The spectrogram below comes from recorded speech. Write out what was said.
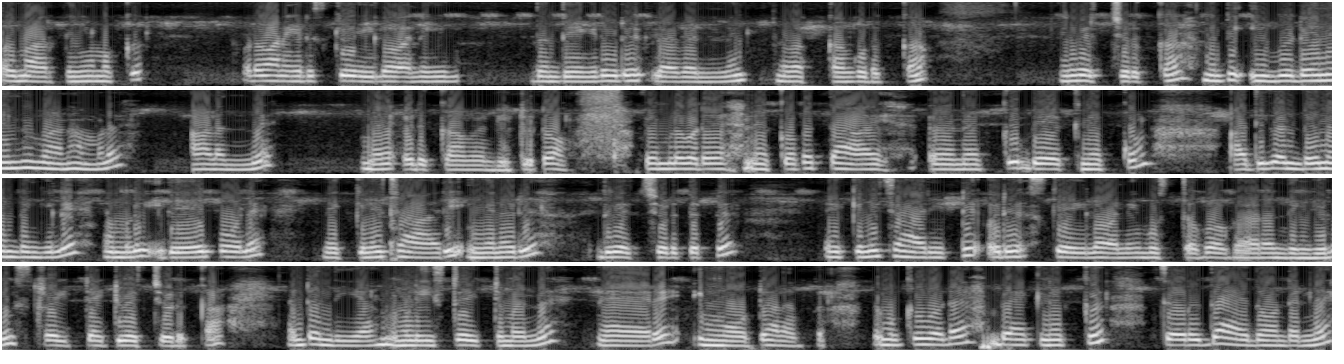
ഒരു മാർക്കിങ് നമുക്ക് ഇവിടെ വേണമെങ്കിൽ സ്കെയിലോ അല്ലെങ്കിൽ ഇതെന്തെങ്കിലും ഒരു ലെവലിന് വെക്കാൻ കൊടുക്കാം. ഇങ്ങനെ വെച്ചെടുക്കുക എന്നിട്ട് ഇവിടെ നിന്ന് വേണം നമ്മൾ അളന്ന് എടുക്കാൻ വേണ്ടിയിട്ട് കേട്ടോ അപ്പോൾ നമ്മളിവിടെ നെക്കൊക്കെ താഴ് നെക്ക് ബേക്ക് നെക്കും അധികം ഉണ്ടെന്നുണ്ടെങ്കിൽ നമ്മൾ ഇതേപോലെ നെക്കിന് ചാരി ഇങ്ങനെ ഒരു ഇത് വെച്ചെടുത്തിട്ട് നെക്കിന് ചാരിയിട്ട് ഒരു സ്കെയിലോ അല്ലെങ്കിൽ പുസ്തകമോ വേറെ എന്തെങ്കിലും സ്ട്രെയിറ്റ് ആയിട്ട് വെച്ച് കൊടുക്കുക എന്നിട്ട് എന്ത് ചെയ്യുക? നമ്മൾ ഈ സ്ട്രെയിറ്റ് വന്ന് നേരെ ഇങ്ങോട്ട് അളക്കുക. നമുക്ക് ഇവിടെ ബാക്ക് നെക്ക് ചെറുതായതുകൊണ്ട് തന്നെ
